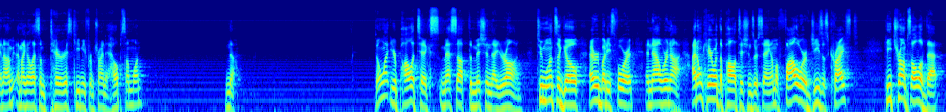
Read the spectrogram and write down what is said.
And I'm, am I going to let some terrorist keep me from trying to help someone? No. Don't let your politics mess up the mission that you're on. Two months ago, everybody's for it, and now we're not. I don't care what the politicians are saying. I'm a follower of Jesus Christ. He trumps all of that.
